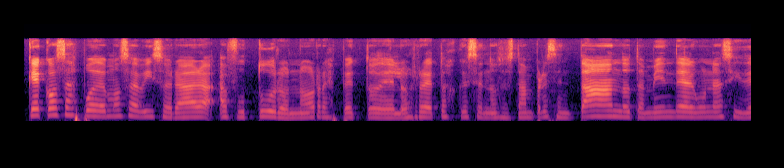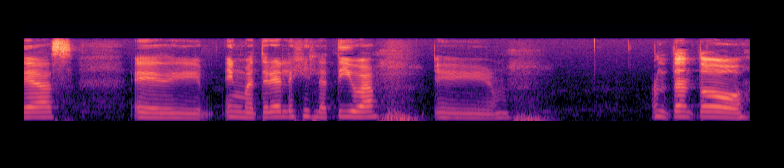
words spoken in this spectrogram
qué cosas podemos avisorar a, futuro ¿no? respecto de los retos que se nos están presentando, también de algunas ideas eh, en materia legislativa un tanto,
